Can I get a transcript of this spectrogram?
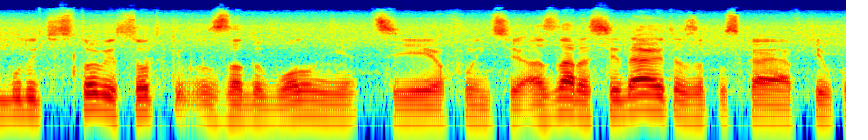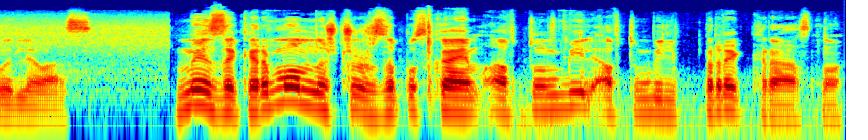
будуть 100% задоволені цією функцією. А зараз сідаю та запускаю автівку для вас. Ми за кермом, ну що ж, запускаємо автомобіль. Автомобіль прекрасно.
